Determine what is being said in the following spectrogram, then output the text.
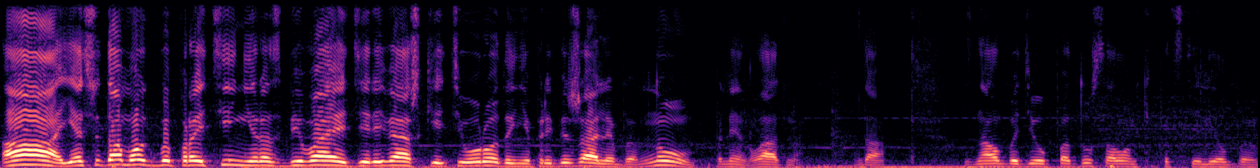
А, я сюда мог бы пройти, не разбивая деревяшки. Эти уроды не прибежали бы. Ну, блин, ладно. Да. Знал бы, где упаду, соломки подстелил бы.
